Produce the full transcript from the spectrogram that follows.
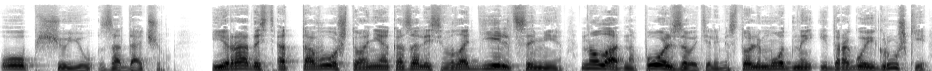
общую задачу. И радость от того, что они оказались владельцами, ну ладно, пользователями столь модной и дорогой игрушки,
